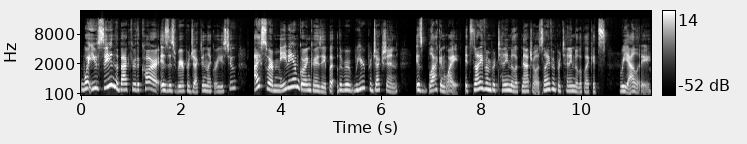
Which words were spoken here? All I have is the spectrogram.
What you see in the back through the car is this rear projection like we're used to. I swear, maybe I'm going crazy, but the rear projection is black and white. It's not even pretending to look natural. It's not even pretending to look like it's reality.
